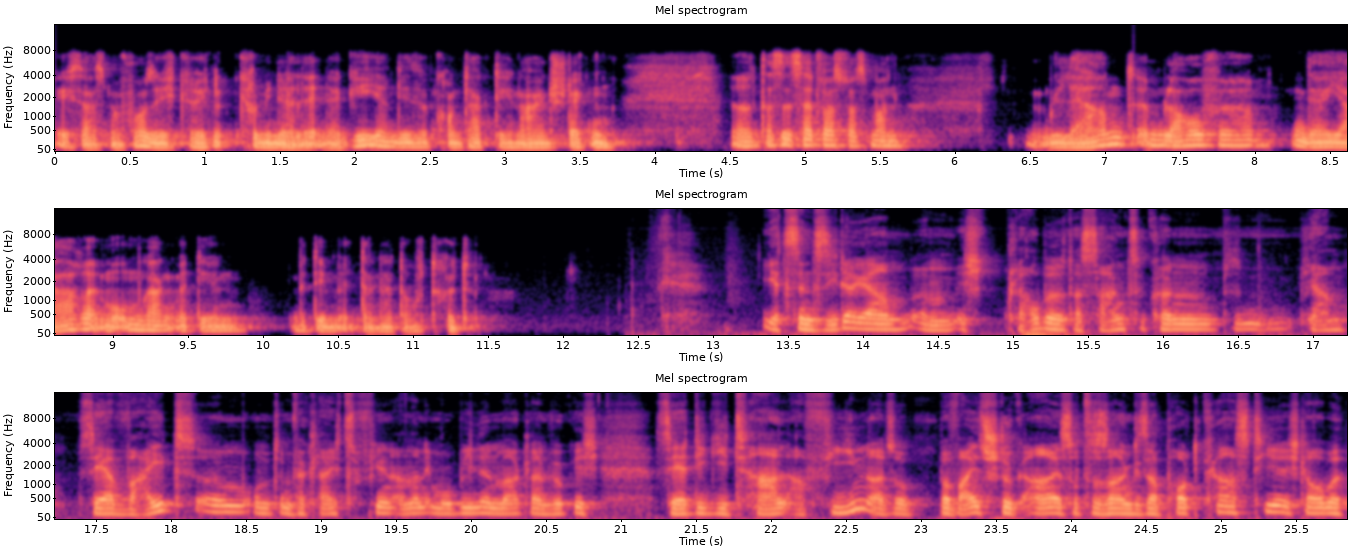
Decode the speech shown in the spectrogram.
ich sage es mal vorsichtig, kriminelle Energie in diese Kontakte hineinstecken. Äh, das ist etwas, was man lernt im Laufe der Jahre im Umgang mit, den, mit dem Internetauftritt. Jetzt sind Sie da ja, ähm, ich glaube, das sagen zu können, ja, sehr weit ähm, und im Vergleich zu vielen anderen Immobilienmaklern wirklich sehr digital affin. Also Beweisstück A ist sozusagen dieser Podcast hier. Ich glaube,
